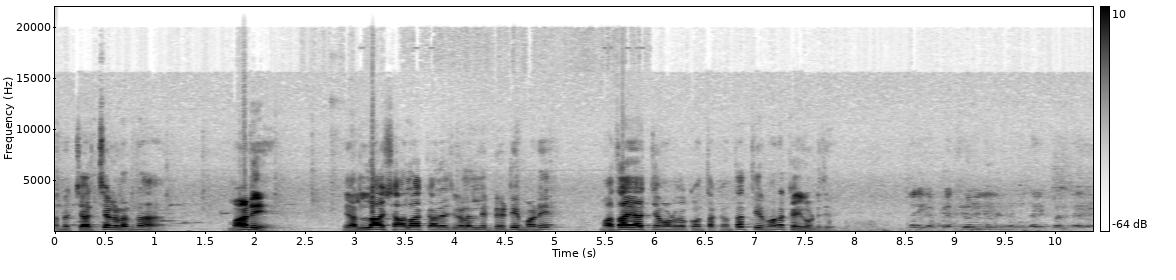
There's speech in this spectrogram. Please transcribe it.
ಅನ್ನೋ ಚರ್ಚೆಗಳನ್ನು ಮಾಡಿ, ಎಲ್ಲ ಶಾಲಾ ಕಾಲೇಜುಗಳಲ್ಲಿ ಭೇಟಿ ಮಾಡಿ ಮತಯಾಚನೆ ಮಾಡಬೇಕು ಅಂತಕ್ಕಂಥ ತೀರ್ಮಾನ ಕೈಗೊಂಡಿದ್ದೀವಿ. ಸರ್ ಈಗ ಪ್ರಜ್ವಲ್ ಮೂರು ತಾರೀಕು ಬರ್ತಾ ಇದೆ.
